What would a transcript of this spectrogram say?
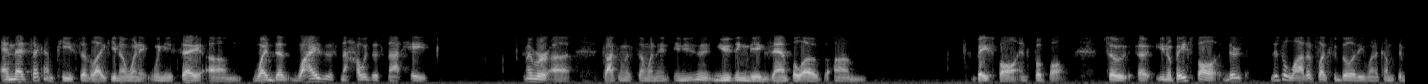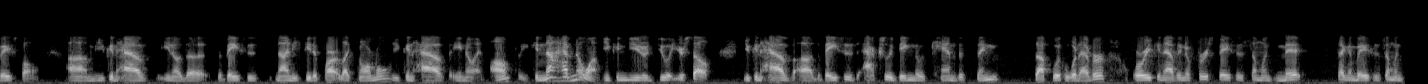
And that second piece of like, you know, when it, when you say, um, why does why is this not, how is this not hate? I remember uh, talking with someone and, and using, using the example of um, baseball and football. So uh, you know, baseball there's there's a lot of flexibility when it comes to baseball. Um, you can have you know the the bases 90 feet apart like normal. You can have you know an ump. You can not have no ump. You can you know do it yourself. You can have uh, the bases actually being those canvas things stuck with whatever, or you can have you know first base is someone's mitt, second base is someone's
